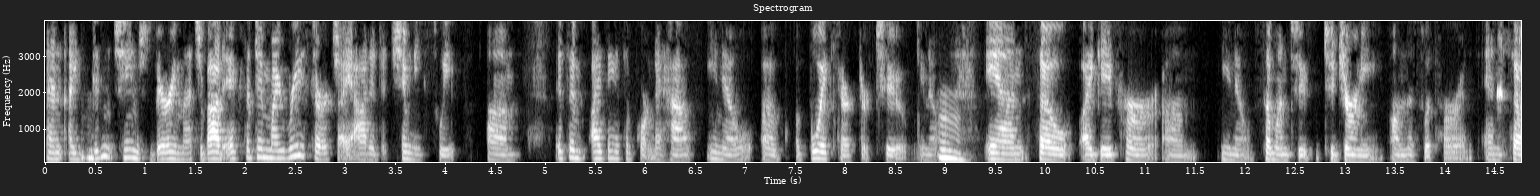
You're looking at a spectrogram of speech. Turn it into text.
And I mm-hmm. didn't change very much about it, except in my research, I added a chimney sweep. Um, it's I think it's important to have, you know, a, a boy character too, you know. Mm. And so I gave her, um, you know, someone to to journey on this with her, and and so,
